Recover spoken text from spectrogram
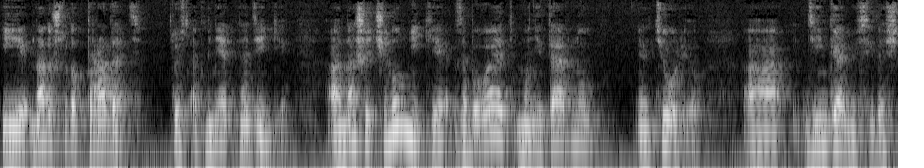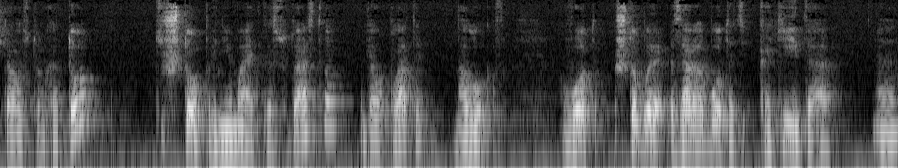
и надо что-то продать, то есть обменять на деньги. А наши чиновники забывают монетарную э, теорию – а деньгами всегда считалось только то, что принимает государство для уплаты налогов. Вот, чтобы заработать какие-то э,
